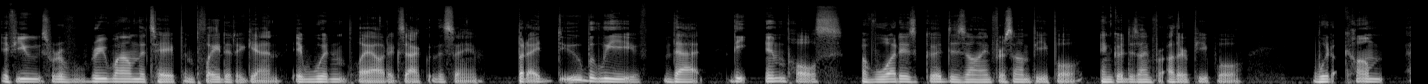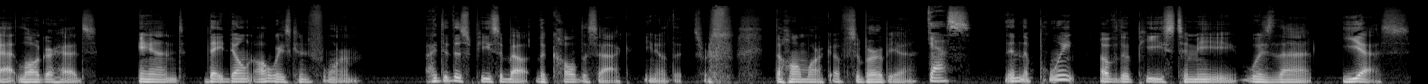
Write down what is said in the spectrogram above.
if you sort of rewound the tape and played it again, it wouldn't play out exactly the same. But I do believe that the impulse of what is good design for some people and good design for other people would come at loggerheads and they don't always conform. I did this piece about the cul-de-sac, you know, the sort of the hallmark of suburbia. Yes. And the point of the piece to me was that yes,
